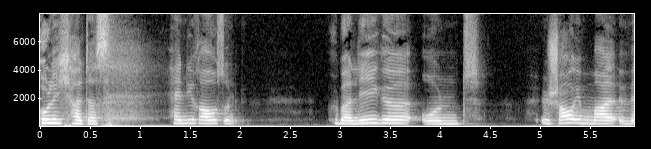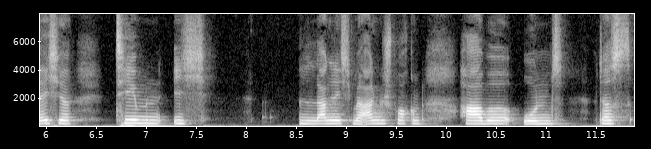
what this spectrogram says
hole ich halt das Handy raus und überlege und schaue eben mal, welche Themen ich lange nicht mehr angesprochen habe und das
